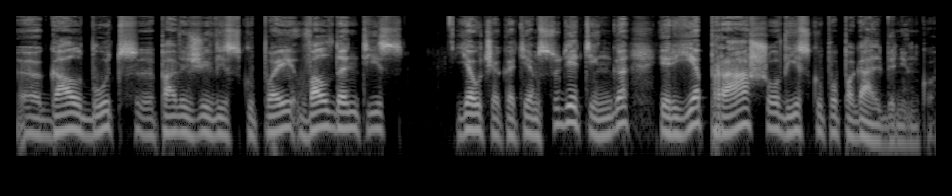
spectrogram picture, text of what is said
E, galbūt, pavyzdžiui, vyskupai valdantys jaučia, kad jiems sudėtinga ir jie prašo vyskupo pagalbininko.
